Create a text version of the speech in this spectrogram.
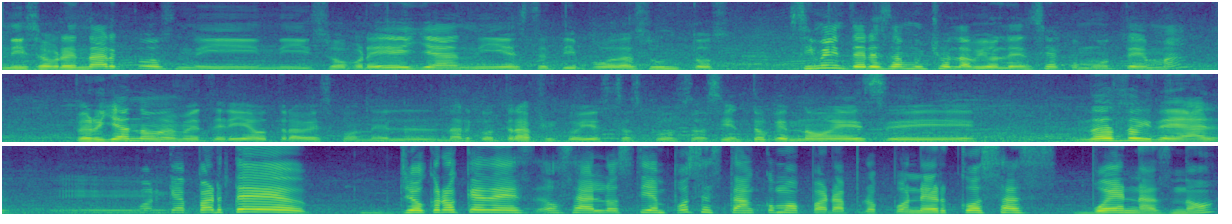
ni sobre narcos, ni, ni sobre ella, ni este tipo de asuntos. Sí me interesa mucho la violencia como tema, pero ya no me metería otra vez con el narcotráfico y estas cosas. Siento que no es, eh, no es lo ideal. Eh. Porque aparte, yo creo que o sea, los tiempos están como para proponer cosas buenas, ¿no?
